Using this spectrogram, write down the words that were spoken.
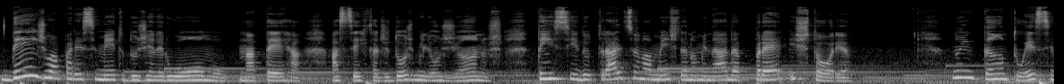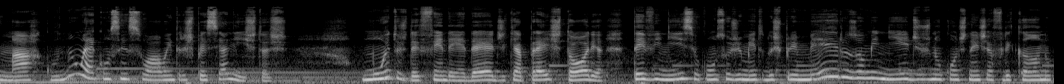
desde o aparecimento do gênero Homo na Terra há cerca de 2 milhões de anos, tem sido tradicionalmente denominada pré-história. No entanto, esse marco não é consensual entre especialistas. Muitos defendem a ideia de que a pré-história teve início com o surgimento dos primeiros hominídeos no continente africano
